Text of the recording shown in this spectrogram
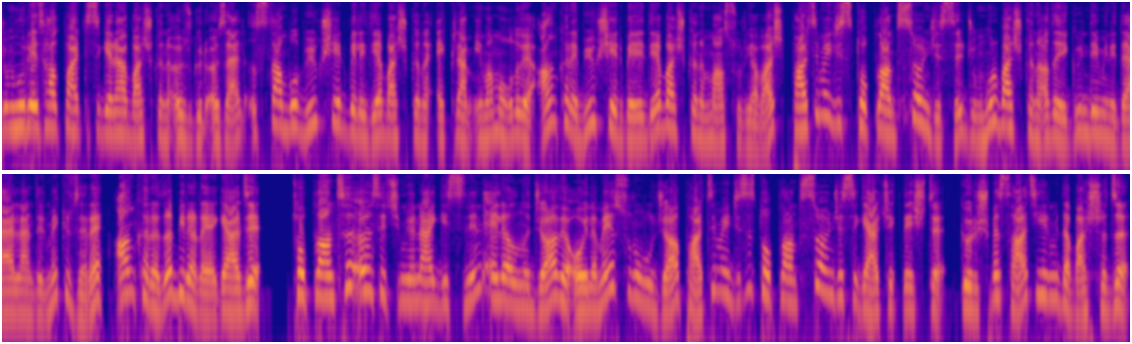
Cumhuriyet Halk Partisi Genel Başkanı Özgür Özel, İstanbul Büyükşehir Belediye Başkanı Ekrem İmamoğlu ve Ankara Büyükşehir Belediye Başkanı Mansur Yavaş, parti meclisi toplantısı öncesi Cumhurbaşkanı adayı gündemini değerlendirmek üzere Ankara'da bir araya geldi. Toplantı ön seçim yönergesinin ele alınacağı ve oylamaya sunulacağı parti meclisi toplantısı öncesi gerçekleşti. Görüşme saat 20'de başladı.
